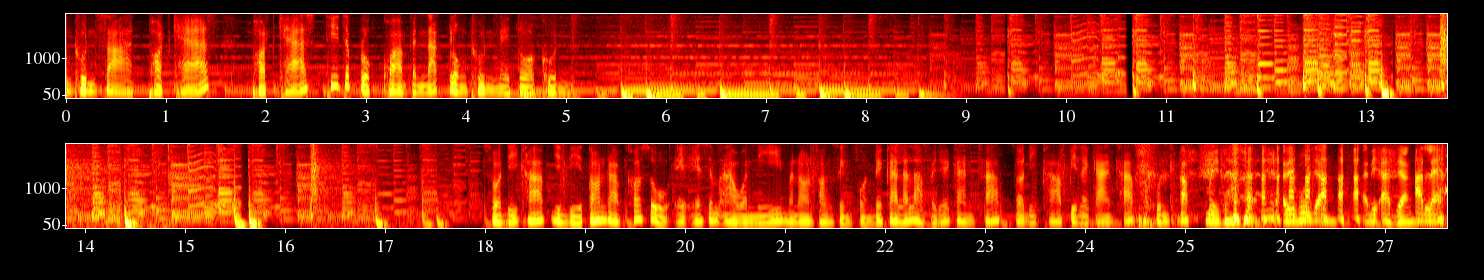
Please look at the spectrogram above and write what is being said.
งทุนศาสตร์พอดแคสต์พอดแคสต์ที่จะปลุกความเป็นนักลงทุนในตัวคุณ สวัสดีครับ ยินดีต้อนรับเข้าสู่ ASMR วันนี้มานอนฟังเสียงฝนด้วยกันและหลับไปด้วยกันครับ สวัสดีครับ ปิดรายการครับ ขอบคุณครับ ไม่ได้ อันนี้พูดยัง อันนี้อัดยัง อัดแล้ว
